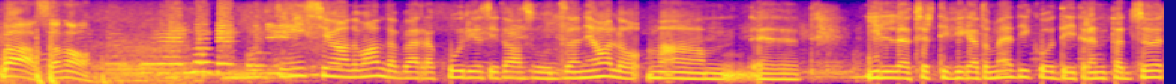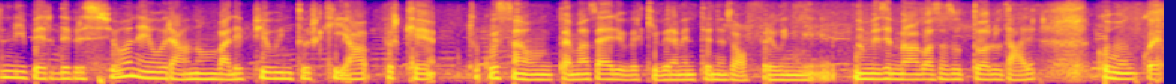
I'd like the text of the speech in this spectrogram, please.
Basta, no? Ultimissima domanda barra curiosità su Zagnolo, ma eh, il certificato medico dei 30 giorni per depressione ora non vale più in Turchia perché cioè, questo è un tema serio per chi veramente ne soffre, quindi non mi sembra una cosa sottovalutare. Comunque,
